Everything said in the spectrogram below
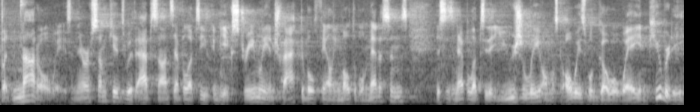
but not always. And there are some kids with absence epilepsy who can be extremely intractable, failing multiple medicines. This is an epilepsy that usually, almost always, will go away in puberty.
